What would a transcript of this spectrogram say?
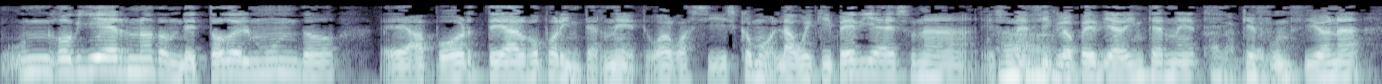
un gobierno donde todo el mundo aporte algo por internet o algo así. Es como la Wikipedia es una es una ah. enciclopedia de internet que funciona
